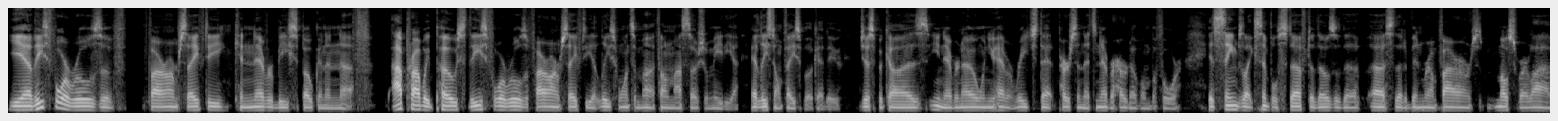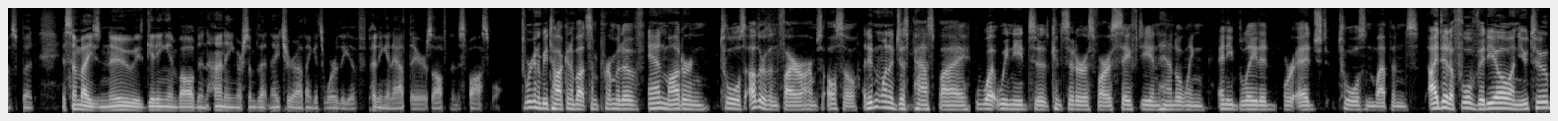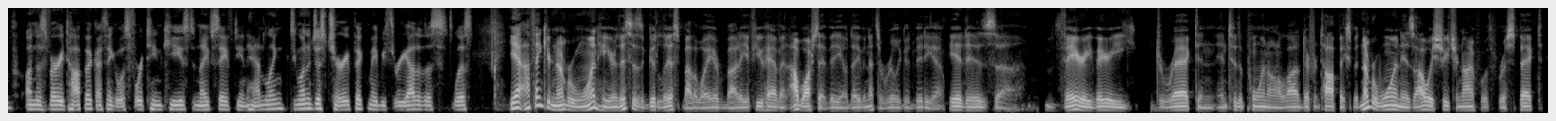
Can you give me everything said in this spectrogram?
Yeah, these four rules of firearm safety can never be spoken enough. I probably post these four rules of firearm safety at least once a month on my social media, at least on Facebook, I do, just because you never know when you haven't reached that person that's never heard of them before. It seems like simple stuff to those of the us that have been around firearms most of our lives, but if somebody's new is getting involved in hunting or some of that nature, I think it's worthy of putting it out there as often as possible. We're going to be talking about some primitive and modern tools other than firearms also. I didn't want to just pass by what we need to consider as far as safety and handling any bladed or edged tools and weapons. I did a full video on YouTube on this very topic. I think it was 14 keys to knife safety and handling. Do you want to just cherry pick maybe three out of this list? Yeah, I think you're number one here. This is a good list, by the way, everybody. If you haven't, I watched that video, David. that's a really good video. It is uh, very, very direct and, and to the point on a lot of different topics. But number one is always treat your knife with respect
